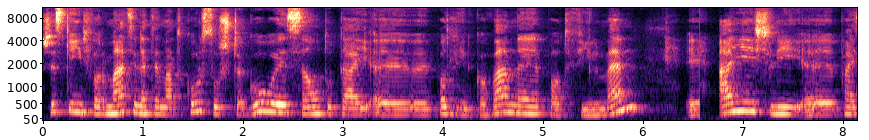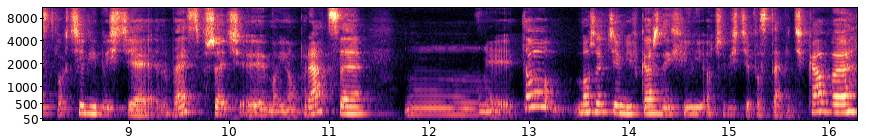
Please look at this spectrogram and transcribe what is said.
Wszystkie informacje na temat kursu, szczegóły są tutaj y, podlinkowane pod filmem. Y, A jeśli y, Państwo chcielibyście wesprzeć y, moją pracę, to możecie mi w każdej chwili oczywiście postawić kawę.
